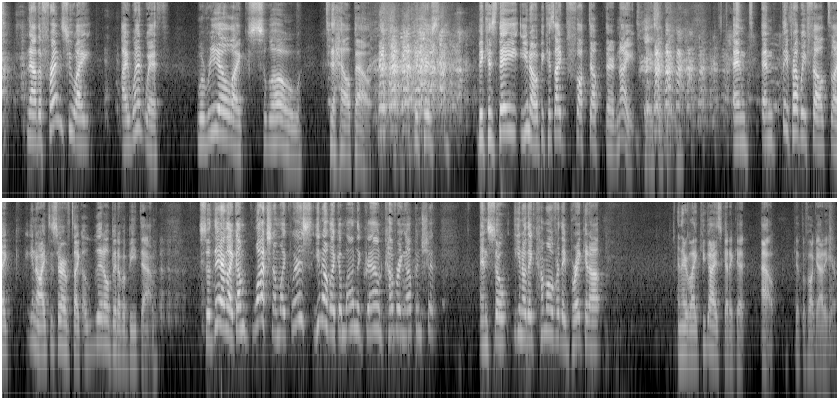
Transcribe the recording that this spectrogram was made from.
now the friends who I I went with were real like slow to help out because because they you know because I fucked up their night basically, and and they probably felt like you know I deserved like a little bit of a beatdown. So they're like I'm watching. I'm like, where's you know like I'm on the ground covering up and shit. And so you know they come over, they break it up, and they're like, you guys got to get out, get the fuck out of here.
